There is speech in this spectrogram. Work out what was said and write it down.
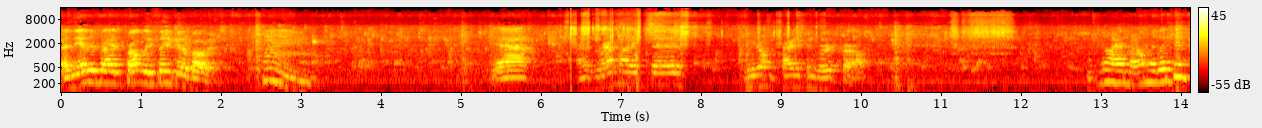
and the other guy's probably thinking about it. Hmm. Yeah. And as Rabbi says, we don't try to convert Carl. Did you know I had my own religion?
